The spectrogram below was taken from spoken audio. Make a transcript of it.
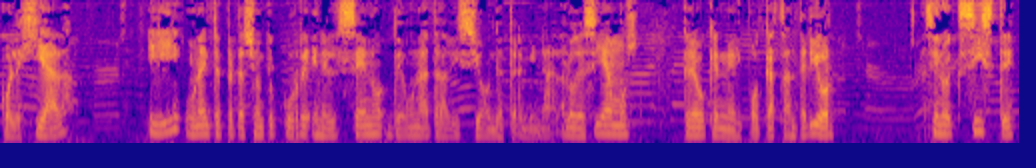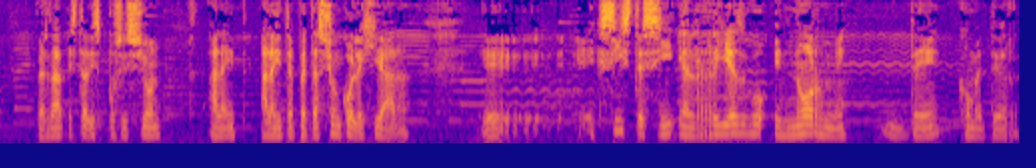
colegiada y una interpretación que ocurre en el seno de una tradición determinada. Lo decíamos, creo que en el podcast anterior, si no existe, ¿verdad?, esta disposición a la, interpretación colegiada, eh, existe sí el riesgo enorme de cometer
